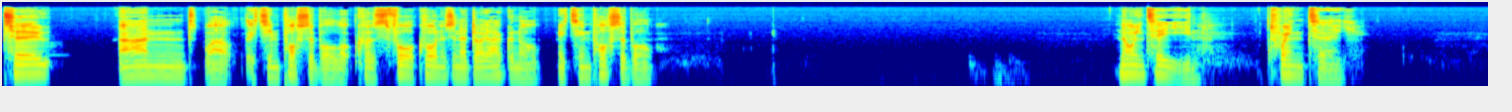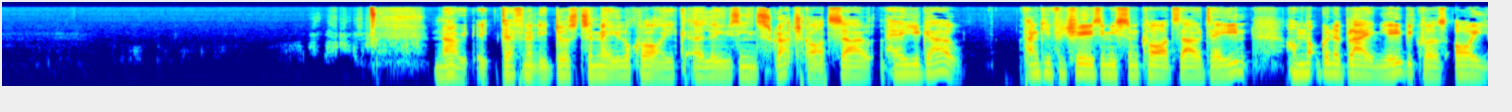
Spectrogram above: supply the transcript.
2. And, well, it's impossible, look, because four corners in a diagonal. It's impossible. 19. 20. No, it, it definitely does to me look like a losing scratch card. So there you go. Thank you for choosing me some cards though, Dean. I'm not going to blame you because I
